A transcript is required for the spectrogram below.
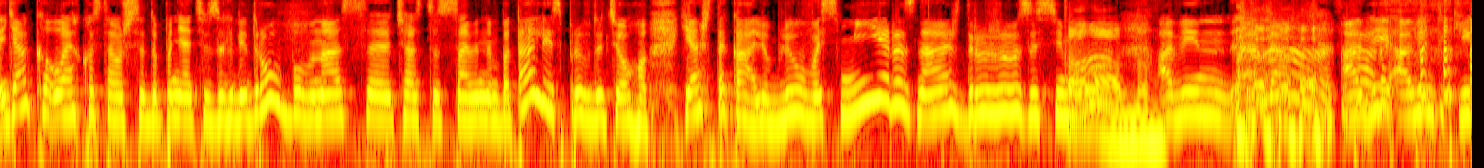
як легко ставишся до поняття взагалі друг? Бо в нас е, часто з самі баталії з приводу цього. Я ж така люблю восьмір, знаєш, дружу з усіма. Та ладно. А він, е, да. а, він а він такий,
